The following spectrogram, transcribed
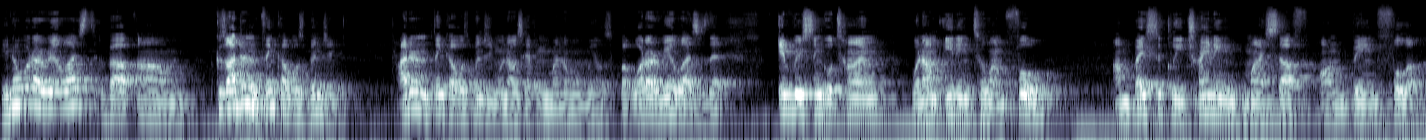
You know what I realized about um because I didn't think I was binging. I didn't think I was binging when I was having my normal meals. But what I realized is that every single time when I'm eating till I'm full, I'm basically training myself on being fuller.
